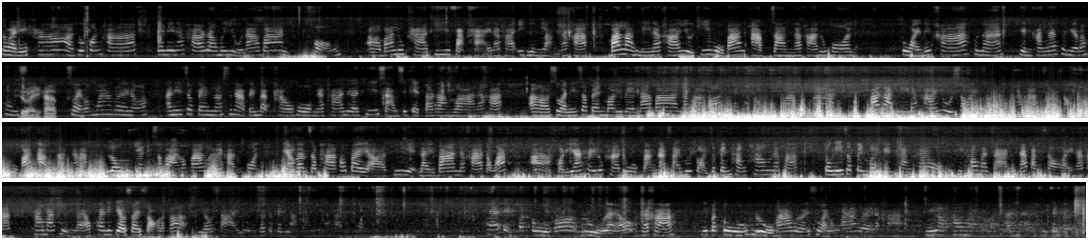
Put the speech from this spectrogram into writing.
สวัสดีค่ะ ทุกคนคะวันนี้นะคะเรามาอยู่หน้าบ้านของเออบ้านลูกค้าที่ฝากขายนะคะ อีกหนึ่งหลังนะคะ บ้านหลังนี้นะคะอยู่ที่หมู่บ้านอาบจันทร์นะคะ ทุกคนสวยไหมคะ คุณนัทเห็นครั้งแรกเป็นไงบ้างความรู้สสึกวยครับ สวยมากๆเลยเนาะอันนี้จะเป็นลักษณะเป็นแบบทาวน์โฮมนะคะ เนื้อที่ 31 ตารางวานะคะเอ่อส่วนนี้จะเป็นบริเวณหน้าบ้านนะคะก็จะเป็น ตรงนี้จะเป็นบริเวณทางเข้าที่เข้ามาจากหน้าปากซอยนะคะ เข้ามาถึงแล้วแค่นิดเดียวซอยสองแล้วก็เลี้ยวซ้ายเลยก็จะเป็นหลังนี้นะคะทุกคนแค่เห็นประตูก็หรูแล้วนะคะนี่ประตูหรูมากเลยสวยมากๆเลยนะคะ นี่เราเข้ามาด้านไหนนี่เป็นประตู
